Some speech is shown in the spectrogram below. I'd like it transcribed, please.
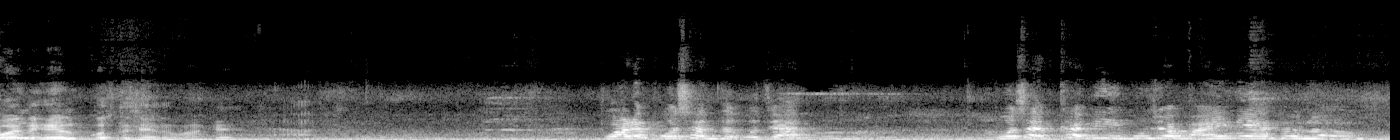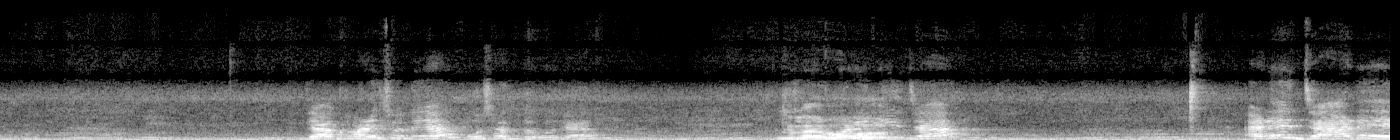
ওই তো হেল্প করতে চাই তোমাকে। পরে প্রসাদ দেবো যা। প্রসাদ খাবি পুজো হয়নি এখনও। যা ঘরে চলে যা প্রসাদ দেবো যা। চলে যা। আরে যা রে।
